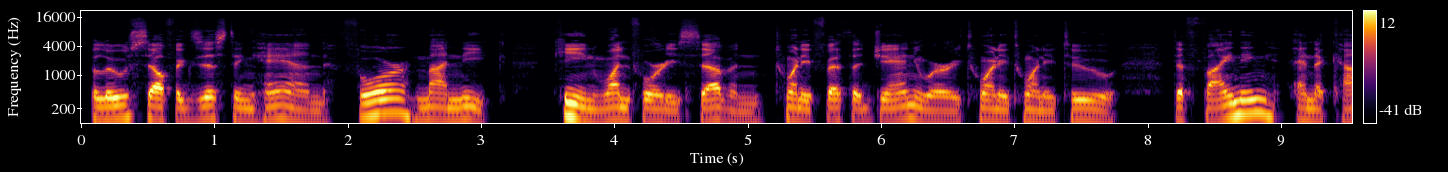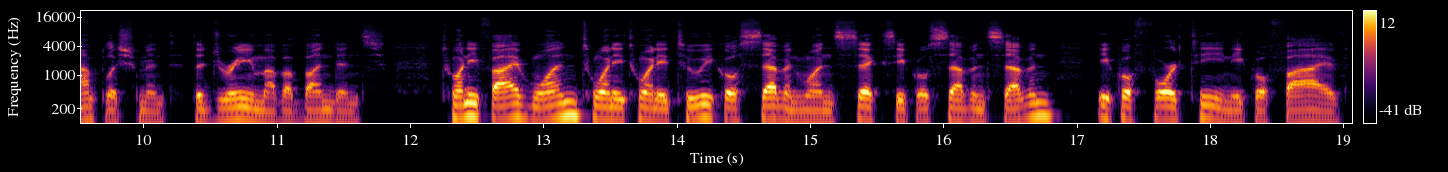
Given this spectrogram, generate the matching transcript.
Blue Self Existing Hand for Manique, Kin 147, 25th of January 2022. Defining and Accomplishment, the Dream of Abundance. 25 1 2022 equals 716 equals 77 equal 14 equal 5.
